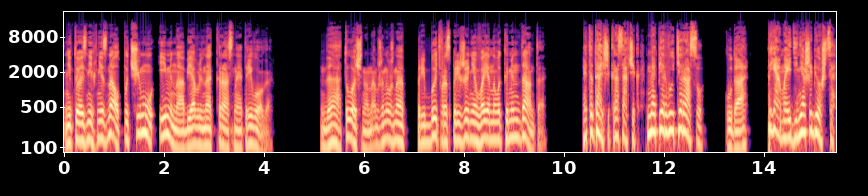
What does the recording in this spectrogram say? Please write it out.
никто из них не знал, почему именно объявлена красная тревога. Да, точно, нам же нужно прибыть в распоряжение военного коменданта. Это дальше, красавчик, на первую террасу. Куда? Прямо иди, не ошибешься.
